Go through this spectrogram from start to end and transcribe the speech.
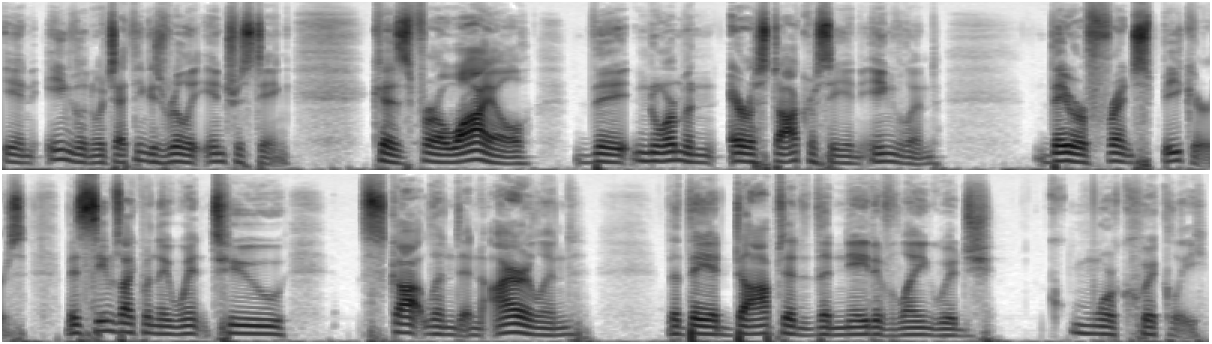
in England, which I think is really interesting because for a while the Norman aristocracy in England they were French speakers. But it seems like when they went to Scotland and Ireland that they adopted the native language more quickly.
